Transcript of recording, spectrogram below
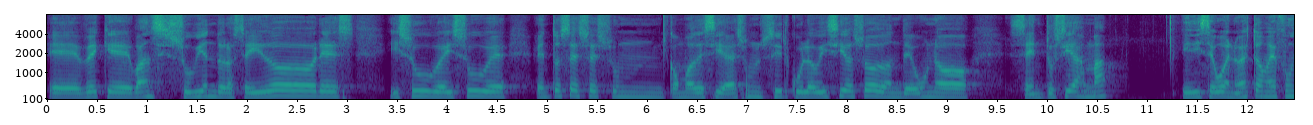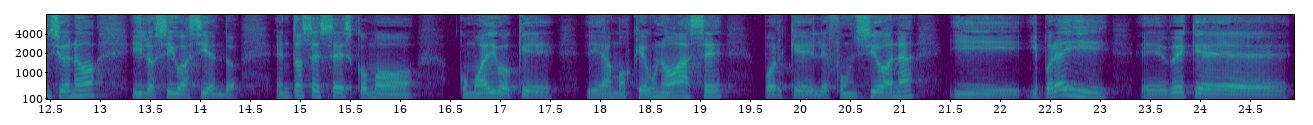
eh, ve que van subiendo los seguidores y sube y sube. Entonces es un, como decía, es un círculo vicioso donde uno se entusiasma y dice, bueno, esto me funcionó y lo sigo haciendo. Entonces es como, como algo que, digamos, que uno hace porque le funciona y, y por ahí eh, ve que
